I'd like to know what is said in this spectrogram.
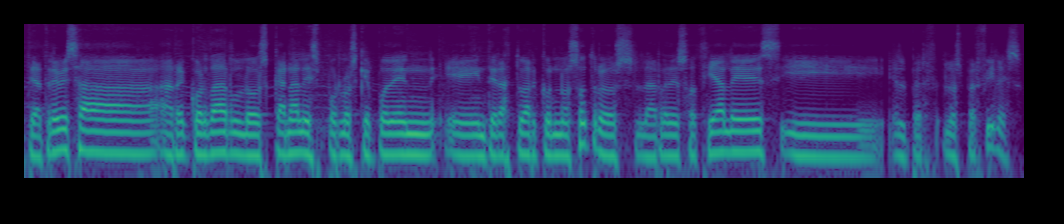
¿te atreves a, a recordar los canales por los que pueden eh, interactuar con nosotros, las redes sociales y el perf- los perfiles?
